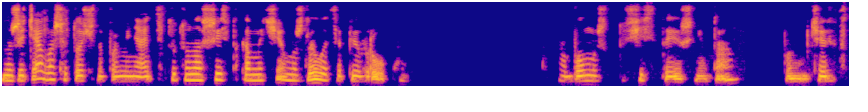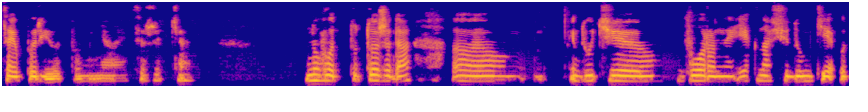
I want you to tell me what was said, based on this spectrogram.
Ну, життя ваше точно поміняється. Тут у нас шістка мечів, можливо, це півроку. Або, може, 6 тижнів, так? Чи в цей період поміняється життя. Ну, от тут теж, да, е, ідуть ворони, як наші думки. От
